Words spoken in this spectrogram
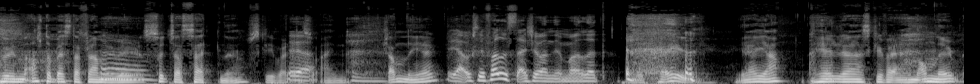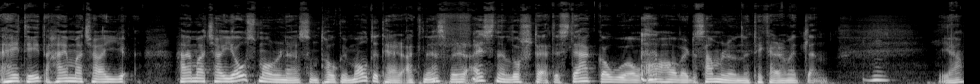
tog inn alt det bästa fram över sådja sätt nu, skriver det altså en framne her. Ja, och så följs det sjön i målet. Ok, ja, ja. Her uh, skriver en annen. Hei tid, heima tja Heima tja jósmorene som tog imot det her, Agnes, var eisne lurste etter stek gode og avhaverde samrunner til kjære middelen. Ja,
